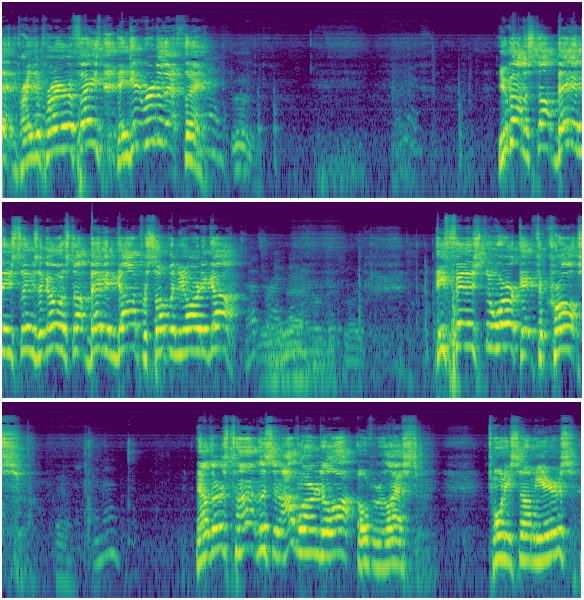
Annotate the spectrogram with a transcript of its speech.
that and pray the prayer of faith and get rid of that thing. You got to stop begging these things to go and stop begging God for something you already got. That's right. He finished the work at the cross. Amen. Now there's time. Listen, I've learned a lot over the last 20 some years.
